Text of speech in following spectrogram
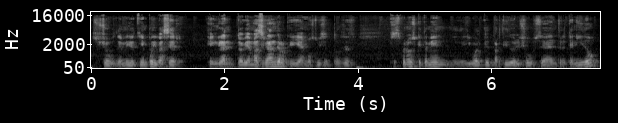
su show de medio tiempo y va a ser en grande, todavía más grande a lo que ya hemos visto entonces pues esperemos que también, eh, igual que el partido del show, sea entretenido.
